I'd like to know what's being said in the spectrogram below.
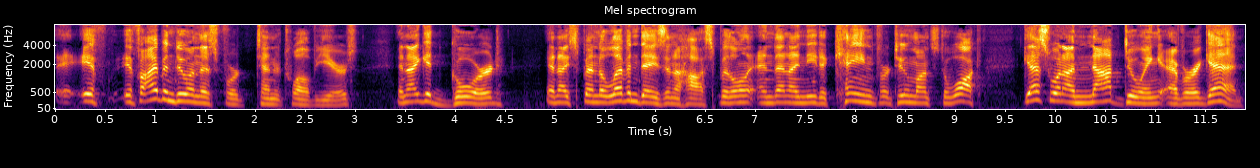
if if I've been doing this for 10 or 12 years and I get gored and I spend 11 days in a hospital and then I need a cane for 2 months to walk, guess what I'm not doing ever again?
